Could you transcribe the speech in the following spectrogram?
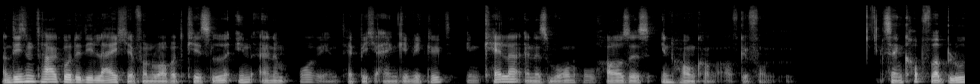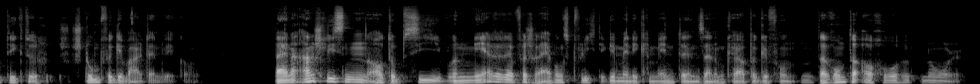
An diesem Tag wurde die Leiche von Robert Kissel in einem Orientteppich eingewickelt im Keller eines Wohnhochhauses in Hongkong aufgefunden. Sein Kopf war blutig durch stumpfe Gewalteinwirkung. Bei einer anschließenden Autopsie wurden mehrere verschreibungspflichtige Medikamente in seinem Körper gefunden, darunter auch Rohypnol.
